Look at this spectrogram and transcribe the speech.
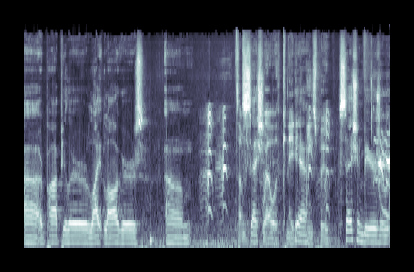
uh, are popular. Light lagers. Um, Something Session. well with Canadian Yeah. geese poop. session beers are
